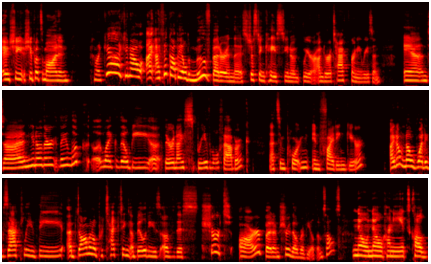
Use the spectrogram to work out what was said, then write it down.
and she she puts them on and kind of like, yeah, you know, I, I think I'll be able to move better in this, just in case you know we are under attack for any reason. And uh, and you know they're they look uh, like they'll be uh, they're a nice breathable fabric. That's important in fighting gear. I don't know what exactly the abdominal protecting abilities of this shirt are, but I'm sure they'll reveal themselves. No, no, honey, it's called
